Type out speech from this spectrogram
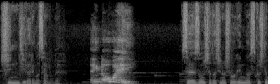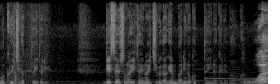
信じられませんよね Ain't no way. 生存者たちの証言が少しでも食い違っていたり犠牲者の遺体の一部が現場に残っていなければ What?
